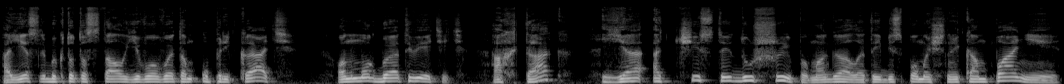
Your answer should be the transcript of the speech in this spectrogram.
А если бы кто-то стал его в этом упрекать, он мог бы ответить «Ах так? Я от чистой души помогал этой беспомощной компании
